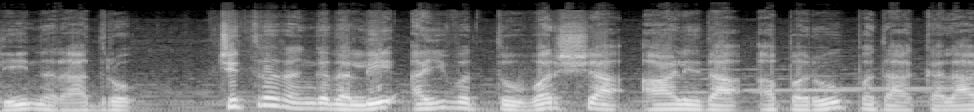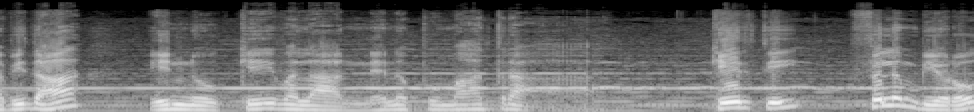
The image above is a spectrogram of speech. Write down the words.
ಲೀನರಾದ್ರು. ಚಿತ್ರರಂಗದಲ್ಲಿ ಐವತ್ತು ವರ್ಷ ಆಳಿದ ಅಪರೂಪದ ಕಲಾವಿದ ಇನ್ನು ಕೇವಲ ನೆನಪು ಮಾತ್ರ. Keerthi film bureau,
